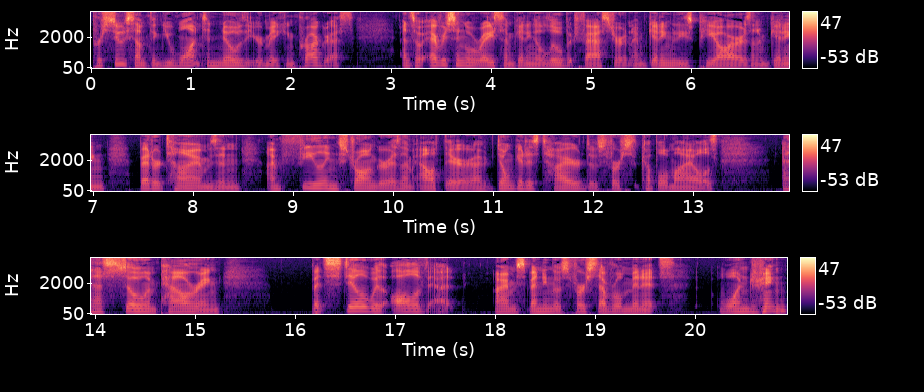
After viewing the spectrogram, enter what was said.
pursue something. You want to know that you're making progress. And so every single race, I'm getting a little bit faster and I'm getting these PRs and I'm getting better times and I'm feeling stronger as I'm out there. I don't get as tired those first couple of miles. And that's so empowering. But still, with all of that, I'm spending those first several minutes wondering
